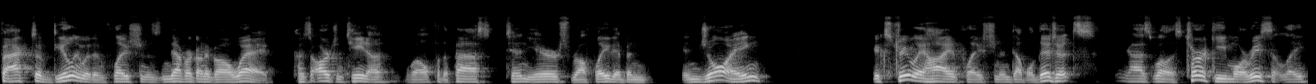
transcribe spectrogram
fact of dealing with inflation is never going to go away because Argentina, well, for the past 10 years roughly, they've been enjoying extremely high inflation in double digits, as well as Turkey more recently.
